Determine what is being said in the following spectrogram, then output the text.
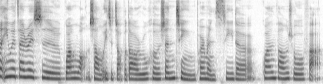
那因为在瑞士官网上，我一直找不到如何申请 Permanent C 的官方说法，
